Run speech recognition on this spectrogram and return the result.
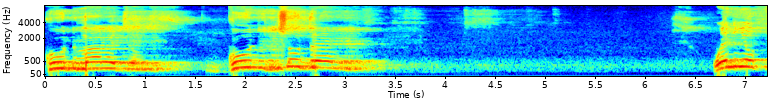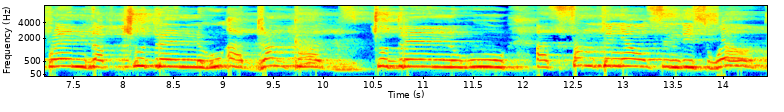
good marriages, good children. When your friends have children who are drunkards, children who are something else in this world,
